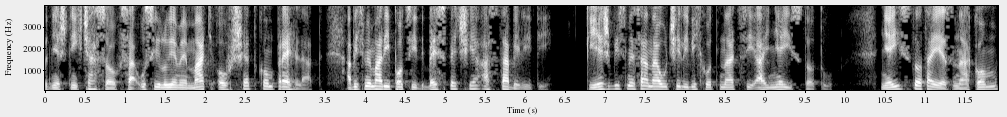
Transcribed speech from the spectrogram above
V dnešných časoch sa usilujeme mať o všetkom prehľad, aby sme mali pocit bezpečia a stability. Kiež by sme sa naučili vychutnať si aj neistotu. Neistota je znakom,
